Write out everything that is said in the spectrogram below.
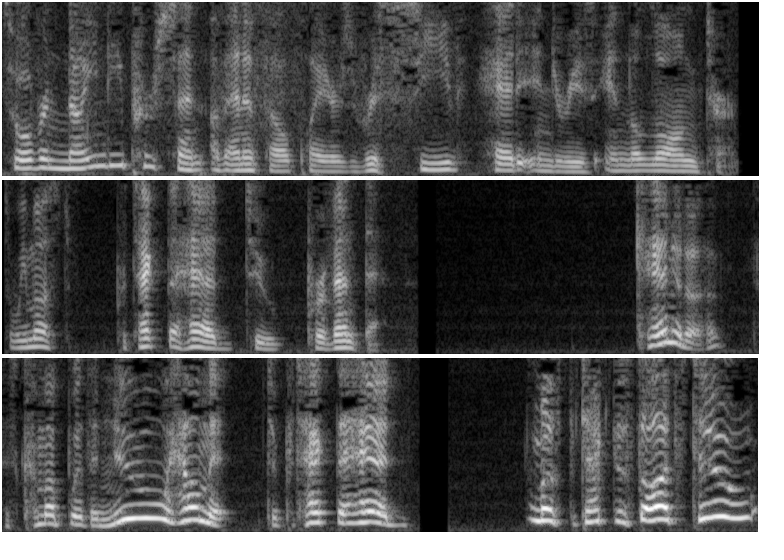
So, over 90% of NFL players receive head injuries in the long term. So, we must protect the head to prevent that. Canada has come up with a new helmet to protect the head. Must protect his thoughts too.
